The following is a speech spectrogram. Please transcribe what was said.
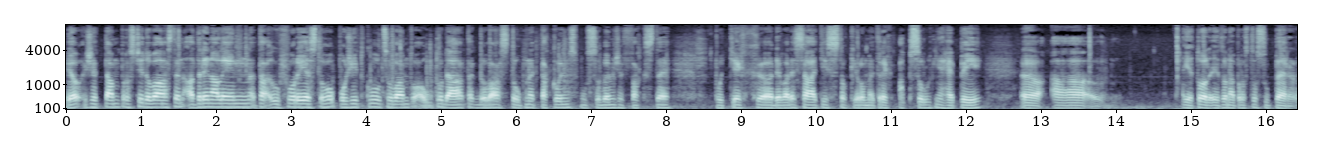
Jo, že tam prostě do vás ten adrenalin, ta euforie z toho požitku, co vám to auto dá, tak do vás stoupne takovým způsobem, že fakt jste po těch 90-100 kilometrech absolutně happy eh, a je to, je to naprosto super.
